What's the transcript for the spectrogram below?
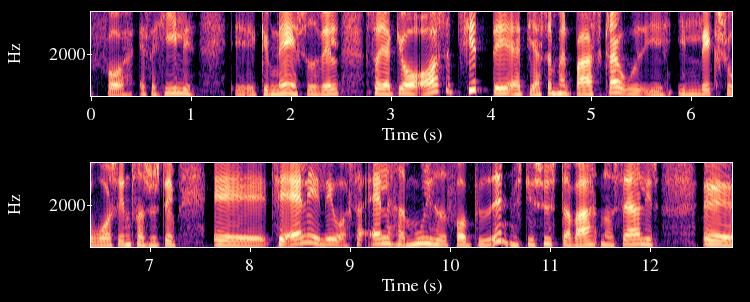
for altså hele øh, gymnasiet, vel? Så jeg gjorde også tit det, at jeg simpelthen bare skrev ud i i Lexio, vores intrasystem, øh, til alle elever, så alle havde mulighed for at byde ind, hvis de synes, der var noget særligt. Øh,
